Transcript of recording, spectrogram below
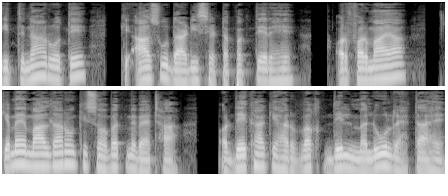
اتنا روتے کہ آنسو داڑھی سے ٹپکتے رہے۔ اور فرمایا کہ میں مالداروں کی صحبت میں بیٹھا اور دیکھا کہ ہر وقت دل ملول رہتا ہے،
